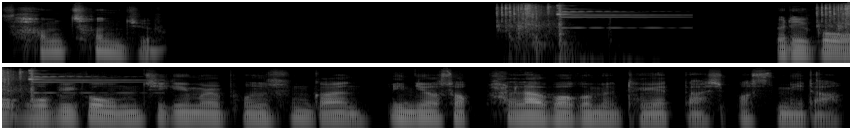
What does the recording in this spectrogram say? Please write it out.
3천주? 그리고 오비고 움직임을 본 순간 이 녀석 발라먹으면 되겠다 싶었습니다.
